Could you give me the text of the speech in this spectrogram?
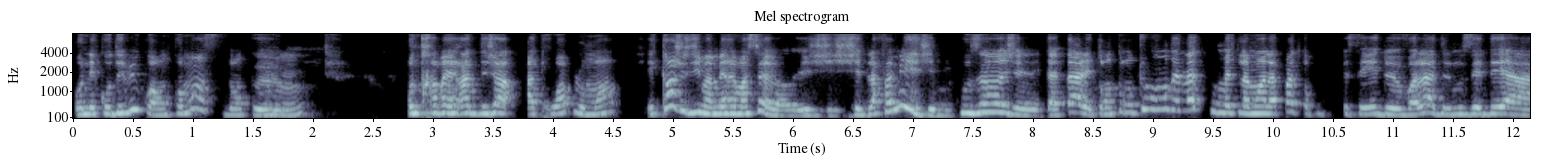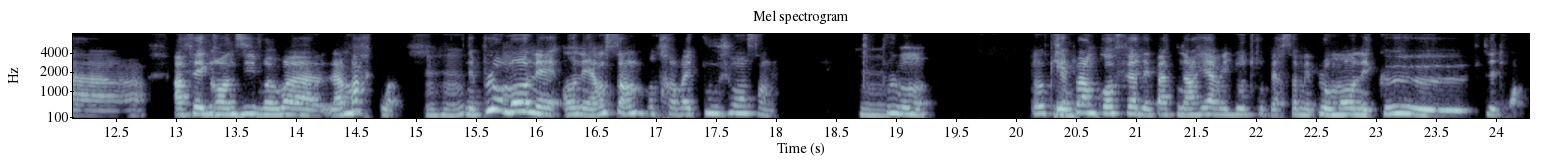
on, est qu'au début, quoi, on commence. Donc, euh, mhm. on travaillera déjà à trois pour le moment. Et quand je dis ma mère et ma soeur, j'ai de la famille, j'ai mes cousins, j'ai les tatas, les tontons, tout le monde est là pour mettre la main à la pâte, pour essayer de, voilà, de nous aider à, à faire grandir voilà, la marque. Quoi. Mhm. Mais pour le moment, on est, on est ensemble, on travaille toujours ensemble. Mhm. Pour le moment. Okay. Je n'ai pas encore fait des partenariats avec d'autres personnes, mais pour le moment, on n'est que euh, toutes les trois.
